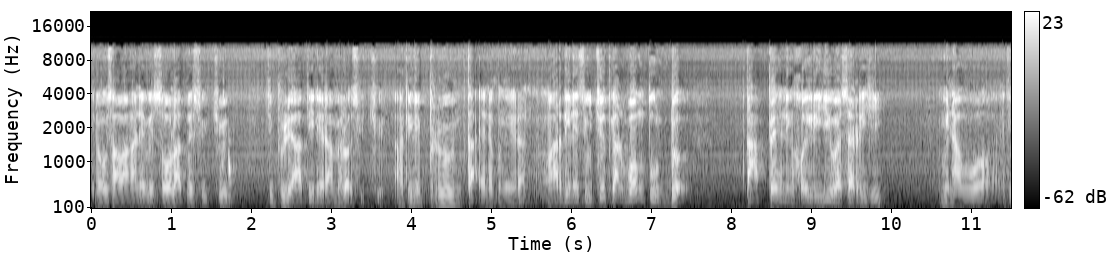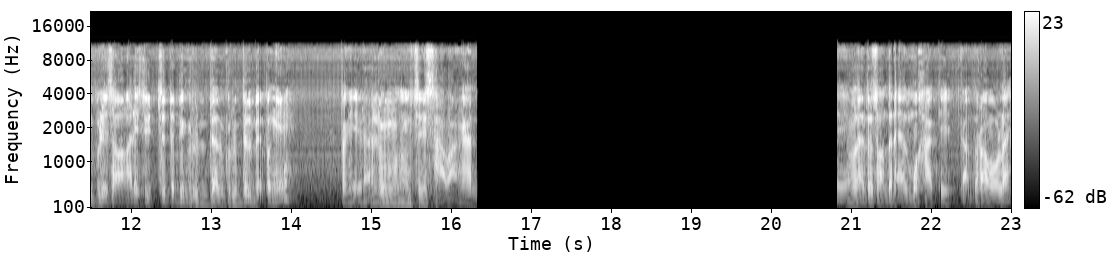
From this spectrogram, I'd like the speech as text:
Ino sawangane wis salat wis sujud. Jebule atine ra melok sujud. Atine berontak ene pangeran. Artine sujud kan wong tunduk kabeh ning khairihi wa syarrihi minallah. Jebule sawangane sujud tapi grundal-grundal mek penge pangeran. Jenis sawangan. Mulai terus wonten ilmu hakikat ora oleh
